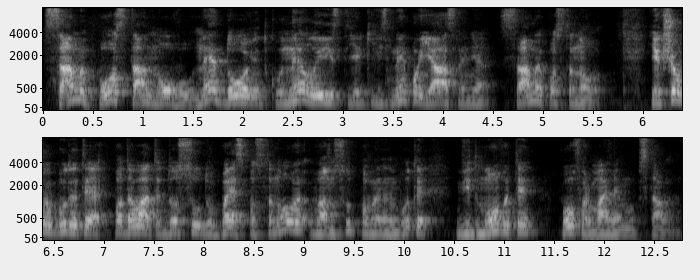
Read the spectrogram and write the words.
Саме постанову, не довідку, не лист якийсь, не пояснення, саме постанову. Якщо ви будете подавати до суду без постанови, вам суд повинен бути відмовити по формальним обставинам.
